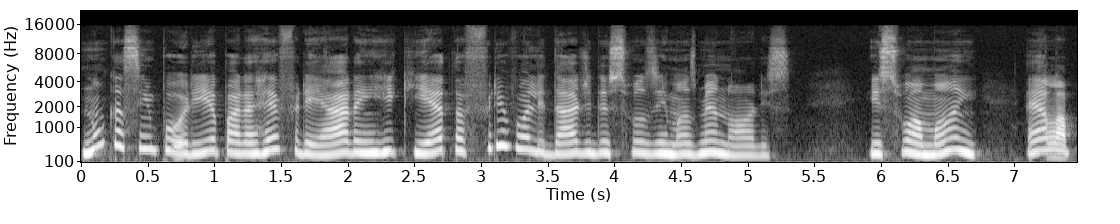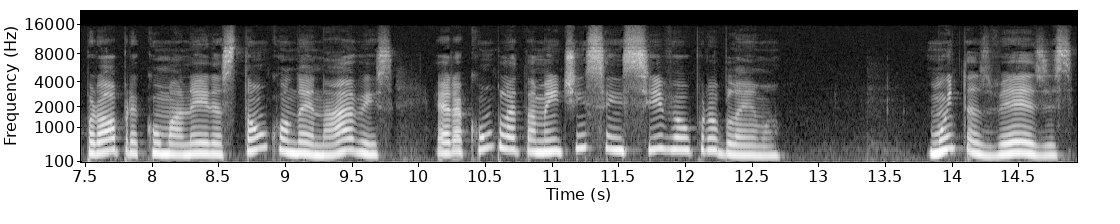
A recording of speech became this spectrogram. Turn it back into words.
nunca se imporia para refrear a irrequieta frivolidade de suas irmãs menores. E sua mãe, ela própria com maneiras tão condenáveis, era completamente insensível ao problema. Muitas vezes,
